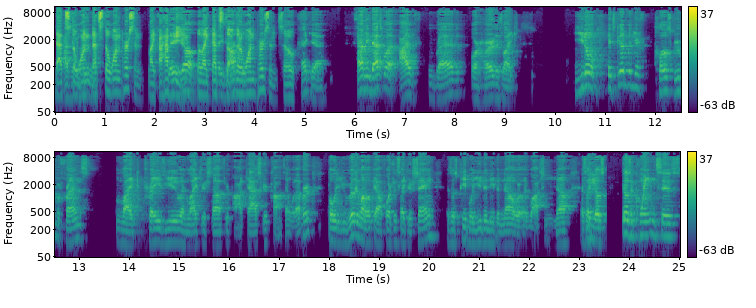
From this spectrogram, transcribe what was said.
that's the one. That's the one person. Like I have me, but like that's the other one person. So Heck yeah. I mean, that's what I've read or heard is like, you don't, it's good when your close group of friends like praise you and like your stuff, your podcast, your content, whatever. But what you really want to look out for, just like you're saying, is those people you didn't even know were like watching you, you know? It's like Mm. those, those acquaintances,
